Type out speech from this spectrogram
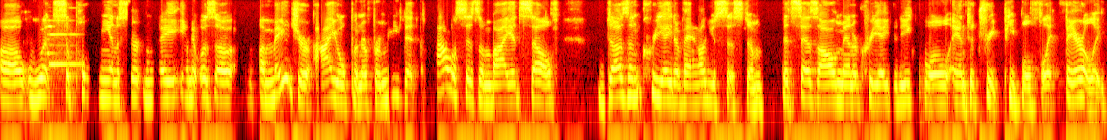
uh, would support me in a certain way. And it was a, a major eye opener for me that Catholicism by itself doesn't create a value system that says all men are created equal and to treat people fairly.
